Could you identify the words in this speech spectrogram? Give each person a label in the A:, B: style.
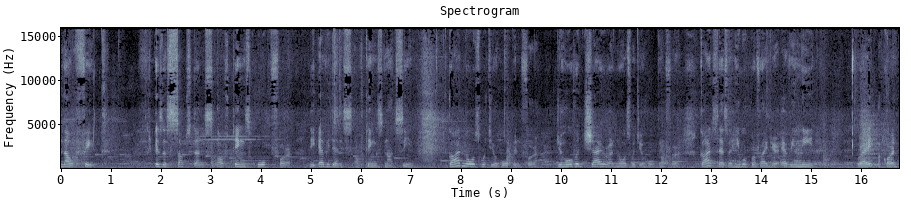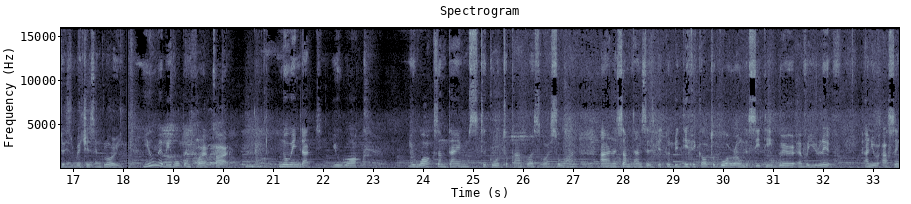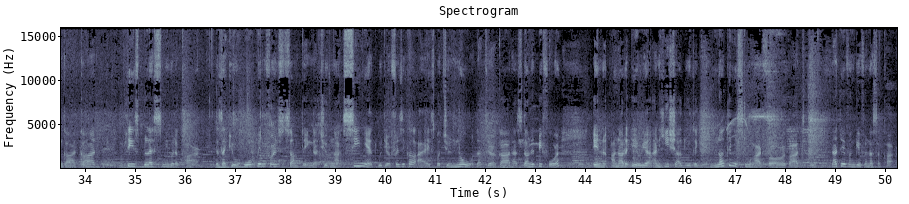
A: Now, faith is the substance of things hoped for, the evidence of things not seen. God knows what you're hoping for. Jehovah Jireh knows what you're hoping for. God says that He will provide your every need, right? According to His riches and glory. You may be hoping for a car, knowing that you walk you walk sometimes to go to campus or so on and sometimes it, it could be difficult to go around the city wherever you live. And you're asking god god please bless me with a car. It's like you're hoping for something that you've not seen yet with your physical eyes but you know that your god has done it before in another area and he shall do it again. Nothing is too hard for our god to do not even giving us a car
